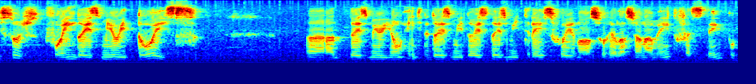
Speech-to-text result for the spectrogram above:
isso foi em 2002, ah, 2001, entre 2002 e 2003 foi o nosso relacionamento, faz tempo.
